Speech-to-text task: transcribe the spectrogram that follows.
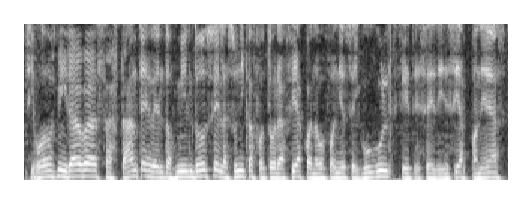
Si vos mirabas hasta antes del 2012 las únicas fotografías cuando vos ponías el Google que te decías ponías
